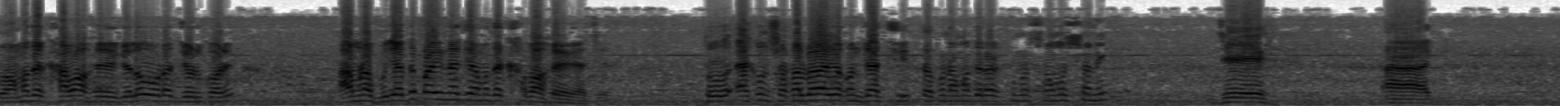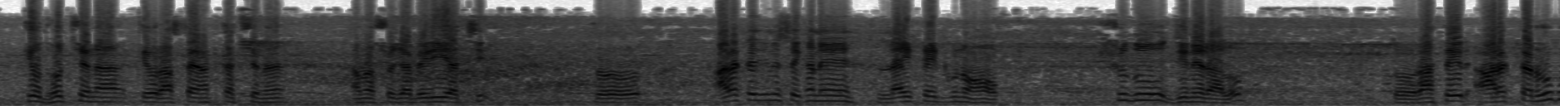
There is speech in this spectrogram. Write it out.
তো আমাদের খাওয়া হয়ে গেলেও ওরা জোর করে। আমরা বুঝাতে পারি না যে আমাদের খাওয়া হয়ে গেছে। তো এখন সকালবেলা যখন যাচ্ছি, তখন আমাদের আর কোনো সমস্যা নেই যে কেউ ধরছে না, কেউ রাস্তায় আটকাচ্ছে না, আমরা সোজা বেরিয়ে যাচ্ছি। তো আর একটা জিনিস এখানে লাইট টাইটগুলো অফ শুধু দিনের আলো। তো রাতের আর একটা রূপ,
